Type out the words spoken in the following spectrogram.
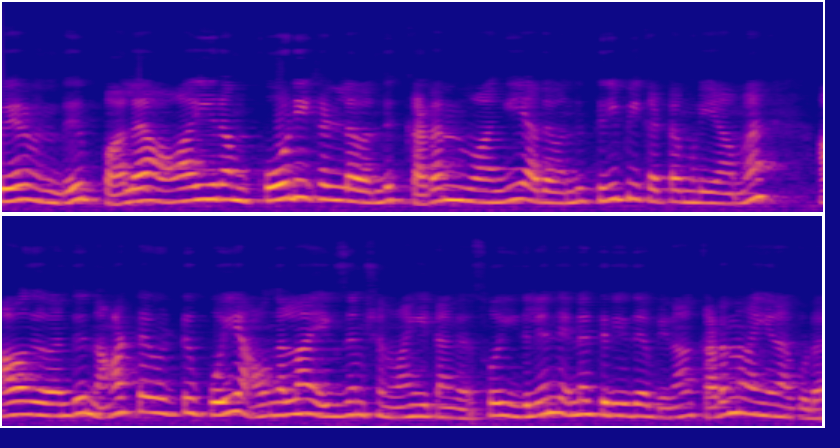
பேர் வந்து பல ஆயிரம் கோடிகளில் வந்து கடன் வாங்கி அதை வந்து திருப்பி கட்ட முடியாமல் அவங்க வந்து நாட்டை விட்டு போய் அவங்கெல்லாம் எக்ஸம்ஷன் வாங்கிட்டாங்க. ஸோ இதுலேருந்து என்ன தெரியுது அப்படின்னா கடன் வாங்கினா கூட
